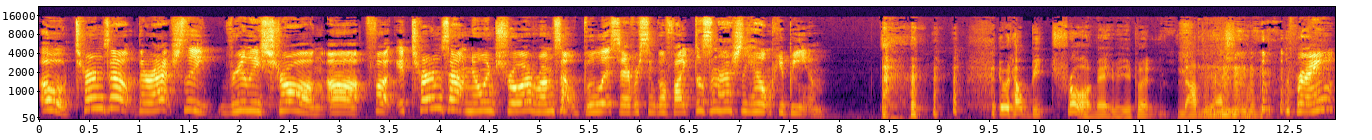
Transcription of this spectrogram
oh, turns out they're actually really strong. Ah, fuck. It turns out knowing Troy runs out bullets every single fight doesn't actually help you beat him. it would help beat Trowa, maybe, but not the rest of them. Right?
